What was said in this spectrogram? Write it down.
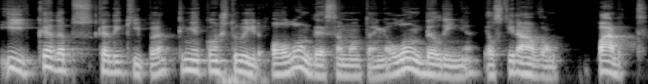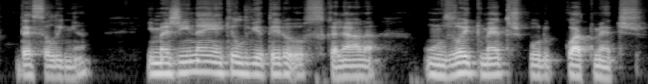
E cada, cada equipa tinha que construir ao longo dessa montanha, ao longo da linha, eles tiravam parte dessa linha. Imaginem aquilo devia ter, se calhar, uns 8 metros por 4 metros.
